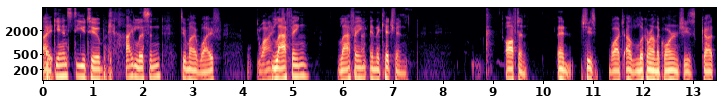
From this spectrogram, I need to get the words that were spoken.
I- against YouTube. I listen to my wife Why? laughing, laughing in the kitchen often, and she's watch. I'll look around the corner and she's got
